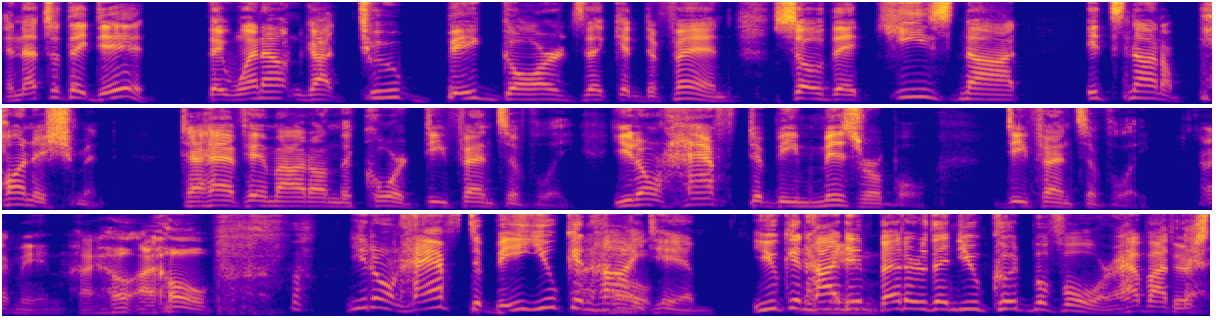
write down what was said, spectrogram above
And that's what they did. They went out and got two big guards that can defend so that he's not it's not a punishment to have him out on the court defensively. You don't have to be miserable defensively. I mean, I hope. I hope. You don't have to be. You can I hide hope. him. You can I hide mean, him better than you could before. How about that?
